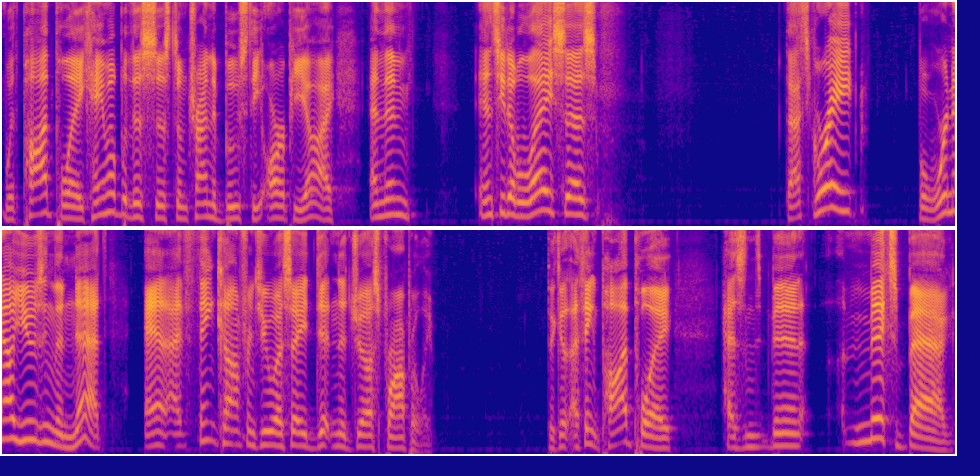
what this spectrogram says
with Pod Play came up with this system trying to boost the RPI, and then NCAA says, that's great, but we're now using the net, and I think Conference USA didn't adjust properly. Because I think Pod Play has been a mixed bag.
